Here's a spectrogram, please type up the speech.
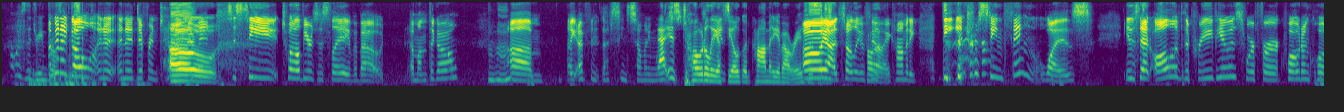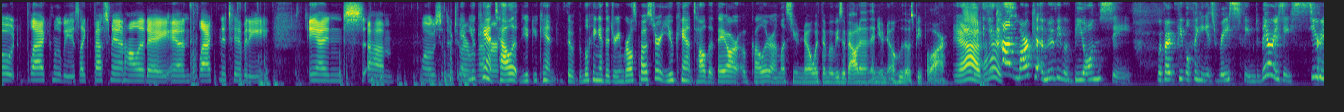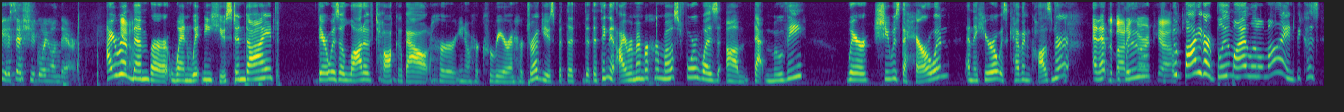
What was the dream I'm gonna go in a in a different tab. I Oh. went to see Twelve Years a Slave about a month ago. Mhm. Um, like I've been I've seen so many movies. That is as well. It's totally a feel good comedy about racism. Oh yeah, it's totally a feel Totally. good comedy. The interesting thing was is that all of the previews were for quote unquote black movies like Best Man Holiday and Black Nativity and um what was it the two I you remember? can't tell it. You, you can't. The, looking at the Dreamgirls poster, you can't tell that they are of color unless you know what the movie's about and then you know who those people are. Yeah, If you that is. can't market a movie with Beyonce without people thinking it's race themed, there is a serious issue going on there. I Yeah. remember when Whitney Houston died, there was a lot of talk about her, you know, her career and her drug use. But the the, the thing that I remember her most for was um, that movie where she was the heroine and the hero was Kevin Costner, and it The blew bodyguard, yeah. the bodyguard blew my little mind because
